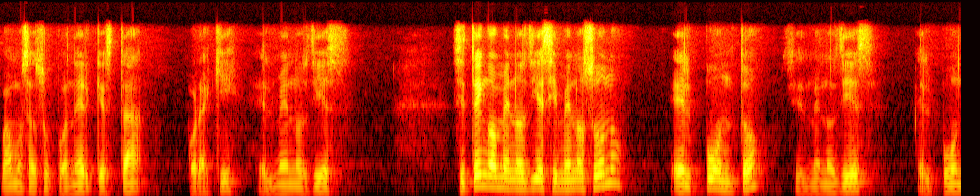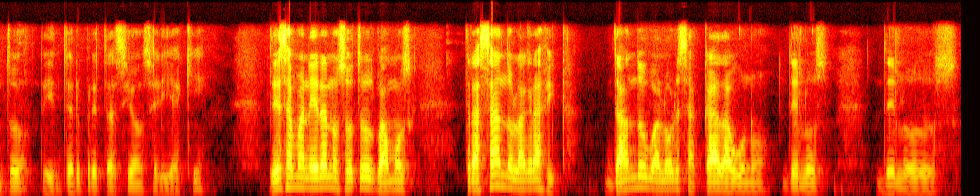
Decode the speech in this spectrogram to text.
Vamos a suponer que está por aquí, el menos 10. Si tengo menos 10 y menos 1, el punto, si es menos 10, el punto de interpretación sería aquí. De esa manera nosotros vamos trazando la gráfica, dando valores a cada uno de los, de los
